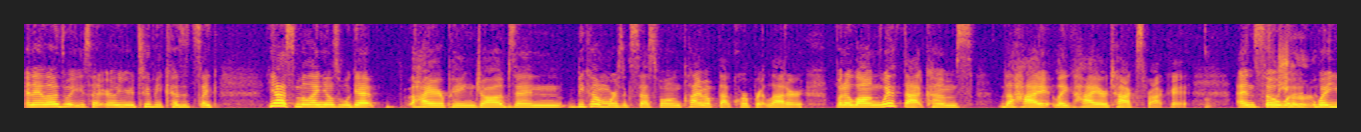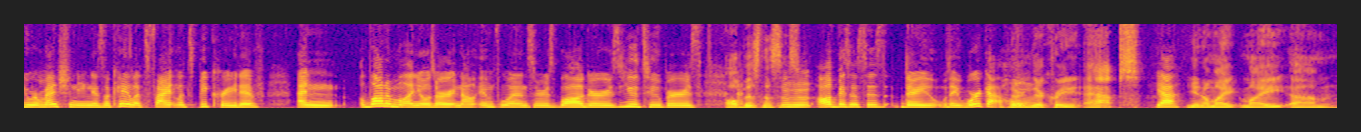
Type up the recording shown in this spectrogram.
And I loved what you said earlier, too, because it's like, yes, millennials will get higher paying jobs and become more successful and climb up that corporate ladder. But along with that comes the high, like higher tax bracket. And so sure. what, what you were mentioning is okay, let's find let's be creative. And a lot of millennials are now influencers, bloggers, YouTubers. All businesses. Mm-hmm, all businesses. They they work at home. They're, they're creating apps. Yeah. You know, my my um,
